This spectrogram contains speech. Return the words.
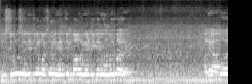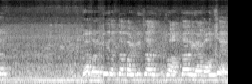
ही शिवसेनेच्या मशाल या चिन्हावर या ठिकाणी उमेदवार आहे. आणि आपण या भारतीय जनता पार्टीचा जो आमदार या गावचा आहे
